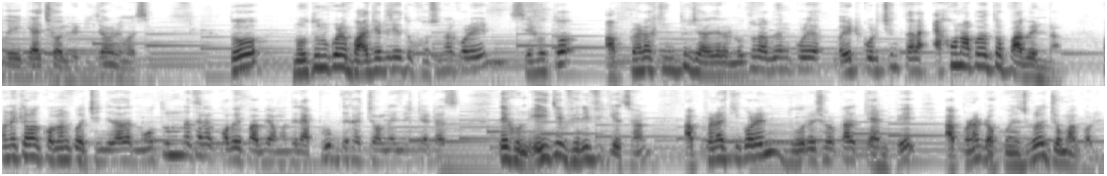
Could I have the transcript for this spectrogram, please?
হয়ে গেছে অলরেডি জানুয়ারি মাসে তো নতুন করে বাজেটে যেহেতু ঘোষণা করেন সেহেতু আপনারা কিন্তু যারা যারা নতুন আবেদন করে ওয়েট করছেন, তারা এখন আপাতত পাবেন না। অনেকে আমার কমেন্ট করছেন যে, দাদা, নতুন না তারা কবে পাবে? আমাদের অ্যাপ্রুভ দেখাচ্ছে অনলাইন স্ট্যাটাস দেখুন, এই যে ভেরিফিকেশন আপনারা কি করেন? দুয়ারে সরকার ক্যাম্পে আপনারা ডকুমেন্টসগুলো জমা করেন।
